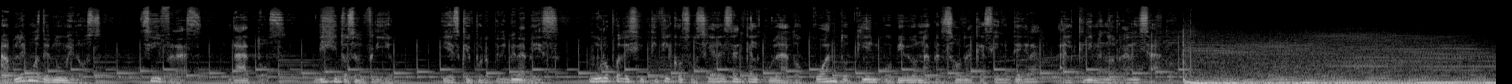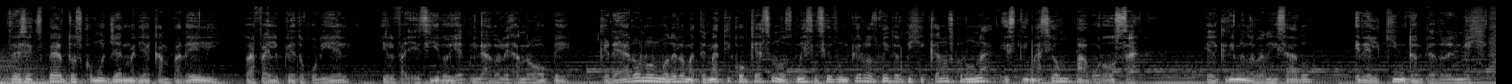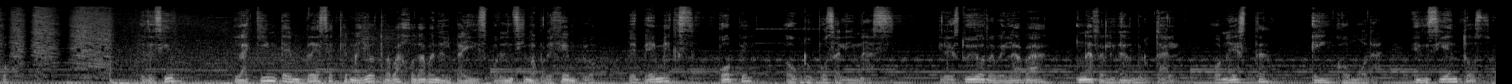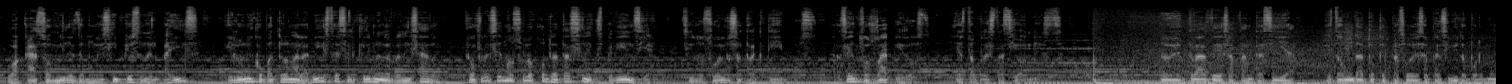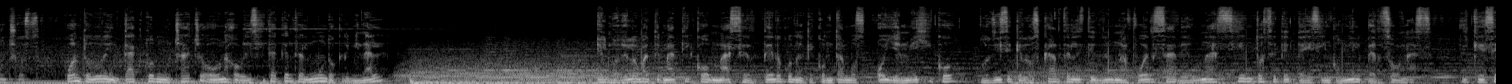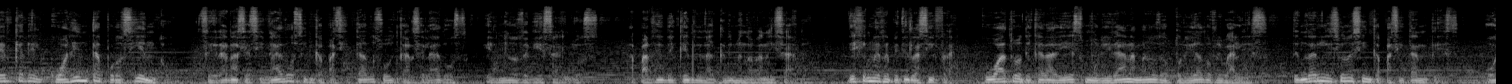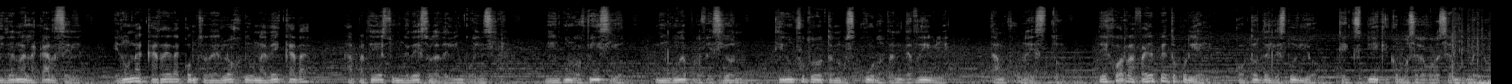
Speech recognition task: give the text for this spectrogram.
Hablemos de números, cifras, datos, dígitos en frío. Y es que por primera vez, un grupo de científicos sociales han calculado cuánto tiempo vive una persona que se integra al crimen organizado. Tres expertos como Jean María Campadelli, Rafael Prieto Curiel y el fallecido y admirado Alejandro Ope crearon un modelo matemático que hace unos meses irrumpió en los medios mexicanos con una estimación pavorosa. El crimen organizado era el quinto empleador en México. Es decir, la quinta empresa que mayor trabajo daba en el país, por encima, por ejemplo, de Pemex, Opel o Grupo Salinas. El estudio revelaba una realidad brutal, honesta e incómoda. En cientos o acaso miles de municipios en el país, el único patrón a la vista es el crimen organizado, que ofrece no solo contratar sin experiencia, sino sueldos atractivos, ascensos rápidos y hasta prestaciones. Pero detrás de esa fantasía está un dato que pasó desapercibido por muchos. ¿Cuánto dura intacto un muchacho o una jovencita que entra al mundo criminal? El modelo matemático más certero con el que contamos hoy en México nos dice que los cárteles tienen una fuerza de unas 175 mil personas y que cerca del 40% serán asesinados, incapacitados o encarcelados en menos de 10 años, a partir de que entren al crimen organizado. Déjenme repetir la cifra. 4 de cada 10 morirán a manos de autoridades o rivales. Tendrán lesiones incapacitantes o irán a la cárcel en una carrera contra el reloj de una década a partir de su ingreso a la delincuencia. Ningún oficio, ninguna profesión tiene un futuro tan oscuro, tan terrible, tan funesto. Dejo a Rafael Prieto Curiel, autor del estudio, que explique cómo se logró ese número.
